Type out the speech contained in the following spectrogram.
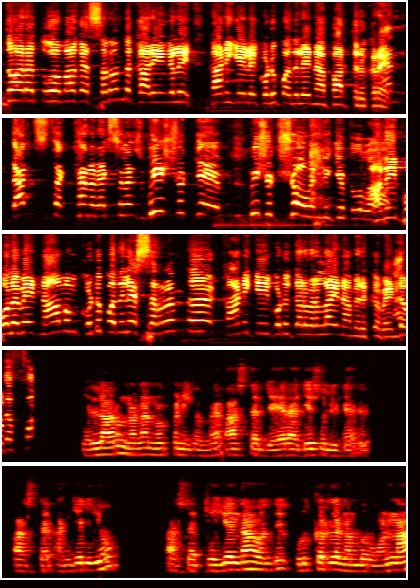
உதாரத்துவமாக சிறந்த காரியங்களை காணிக்கைகளை கொடுப்பதிலே நான் பார்த்திருக்கிறேன் And that's the kind of excellence we should give, we should show when we give to the Lord. அதை போலவே நாமும் கொடுப்பதிலே சிறந்த காணிக்கையை கொடுக்கிறவர்களாய் நாம் இருக்க And வேண்டும் எல்லாரும் நல்லா நோட் பண்ணிக்கோங்க பாஸ்டர் ஜெயராஜே சொல்லிட்டாரு பாஸ்டர் அஞ்சலியும் பாஸ்டர் ஜெய்யும் தான் வந்து கொடுக்கறதுல நம்பர் ஒன்னா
